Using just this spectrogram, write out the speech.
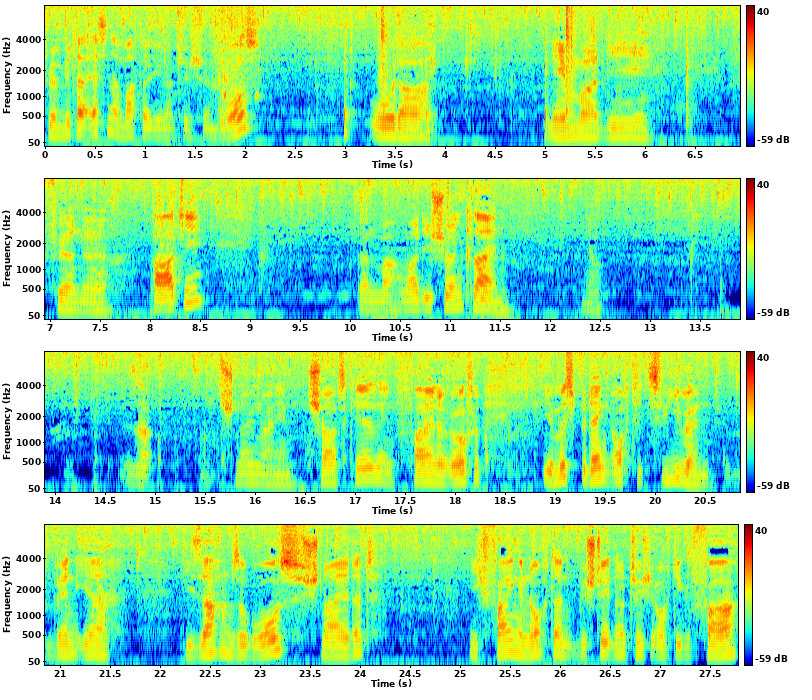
für Mittagessen, dann macht er die natürlich schön groß. Oder nehmen wir die für eine Party, dann machen wir die schön klein. Ja. So, jetzt schneiden wir den Schafskäse in feine Würfel. Ihr müsst bedenken, auch die Zwiebeln. Wenn ihr die Sachen so groß schneidet, nicht fein genug, dann besteht natürlich auch die Gefahr,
